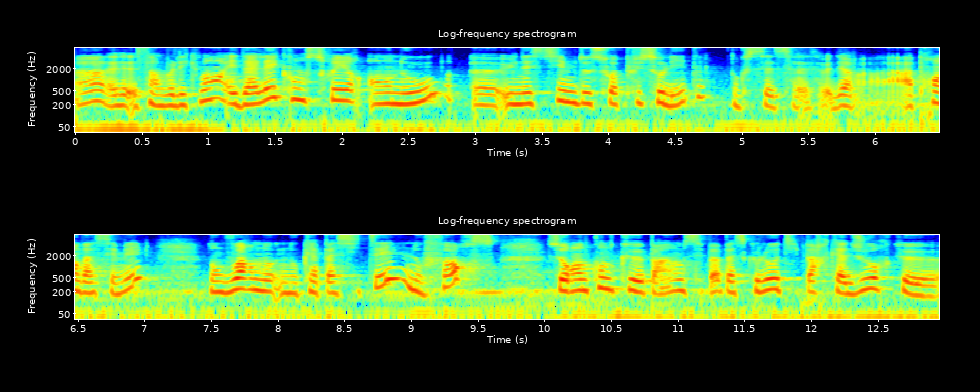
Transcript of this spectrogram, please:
hein, euh, symboliquement, et d'aller construire en nous une estime de soi plus solide. Donc ça, veut dire apprendre à s'aimer, donc voir nos, nos, capacités, nos forces, se rendre compte que, par exemple, c'est pas parce que l'autre il part quatre jours que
